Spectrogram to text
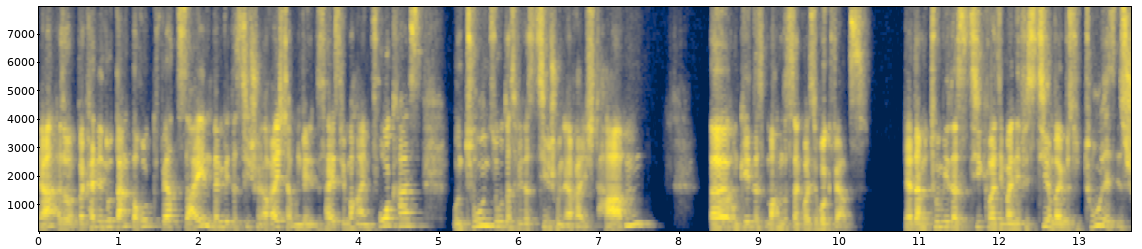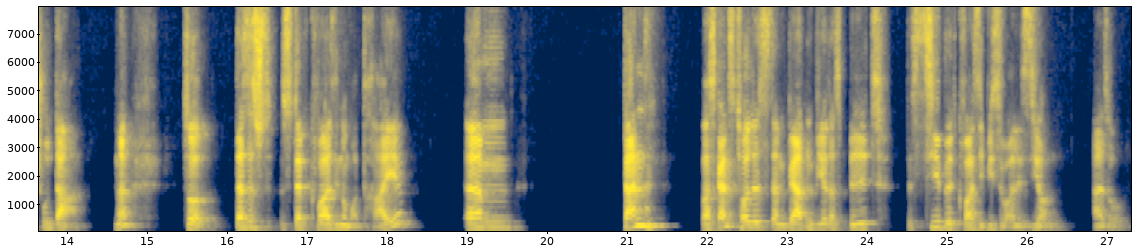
Ja, also man kann ja nur dankbar rückwärts sein, wenn wir das Ziel schon erreicht haben. Und wir, das heißt, wir machen einen Forecast und tun so, dass wir das Ziel schon erreicht haben äh, und gehen das, machen das dann quasi rückwärts. Ja, damit tun wir das Ziel quasi manifestieren, weil wir so tun, es ist schon da. Ne? So, das ist Step quasi Nummer drei. Ähm, dann, was ganz toll ist, dann werden wir das Bild, das Zielbild quasi visualisieren. Also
